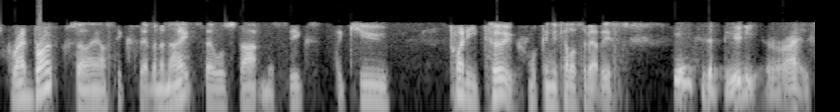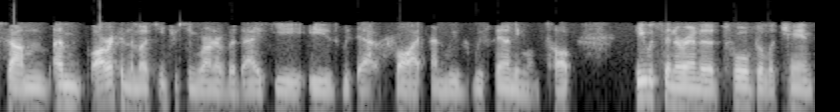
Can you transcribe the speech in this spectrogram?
Stradbroke. So they are six, seven, and eight. So we'll start in the six. The Q22. What can you tell us about this? Yeah, this is a beauty of a race. Um, and I reckon the most interesting runner of the day here is without a fight, and we've we found him on top. He was sent around a twelve dollar chance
